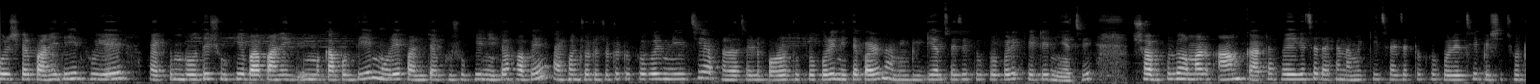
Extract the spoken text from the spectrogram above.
পরিষ্কার পানি দিয়ে ধুয়ে, একদম রোদে শুকিয়ে বা পানি কাপড় দিয়ে মুড়ে পানিটা শুকিয়ে নিতে হবে। এখন ছোটো, ছোট টুকরো করে নিয়েছি। আপনারা চাইলে বড় টুকরো করে নিতে পারেন। আমি মিডিয়াম সাইজের টুকরো করে কেটে নিয়েছি। সবগুলো আমার আম কাটা হয়ে গেছে। দেখেন আমি কি সাইজের টুকরো করেছি। বেশি ছোট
